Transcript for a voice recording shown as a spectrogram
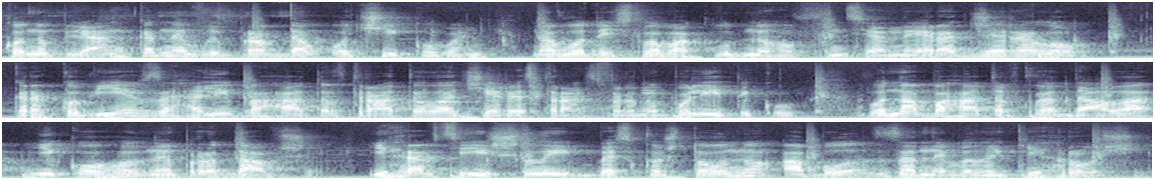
Коноплянка не виправдав очікувань, наводить слова клубного функціонера джерело. Краковія взагалі багато втратила через трансферну політику. Вона багато вкладала, нікого не продавши. І гравці йшли безкоштовно або за невеликі гроші.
